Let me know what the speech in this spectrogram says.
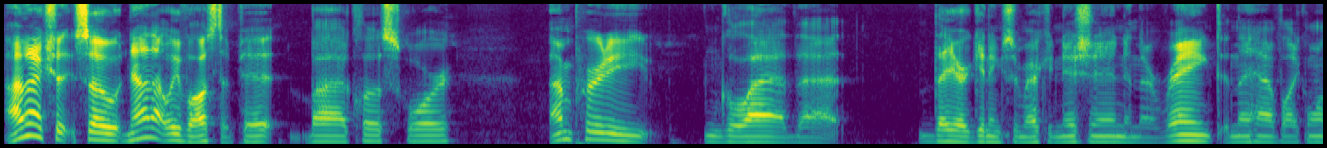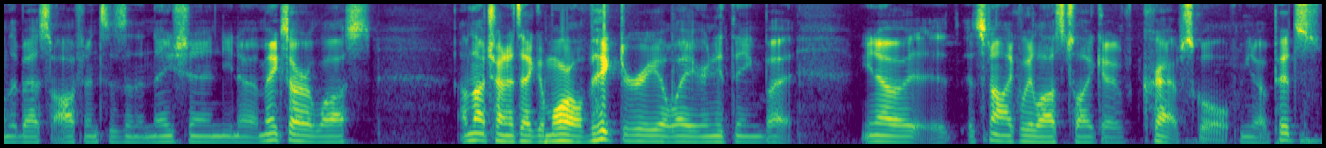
I'm actually so now that we've lost to Pitt by a close score, I'm pretty glad that they are getting some recognition and they're ranked and they have like one of the best offenses in the nation. You know, it makes our loss. I'm not trying to take a moral victory away or anything, but you know, it, it's not like we lost to like a crap school. You know, Pitt's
